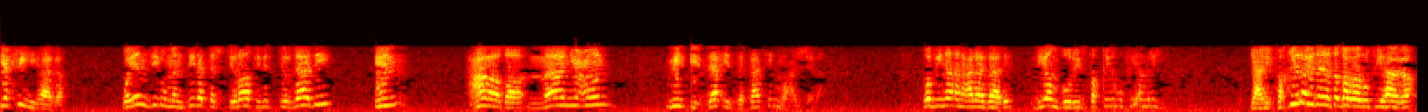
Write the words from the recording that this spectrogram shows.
يكفيه هذا. وينزل منزلة اشتراط الاسترداد إن عرض مانع من إجزاء الزكاة المعجلة. وبناء على ذلك لينظر الفقير في أمره. يعني الفقير أيضا يتضرر في هذا.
